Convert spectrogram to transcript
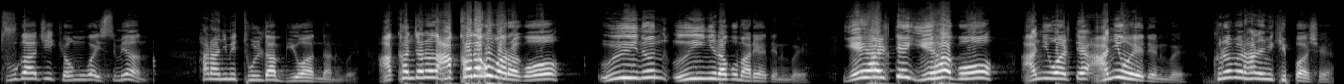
두 가지 경우가 있으면 하나님이 둘 다 미워한다는 거예요. 악한 자는 악하다고 말하고 의인은 의인이라고 말해야 되는 거예요. 예할 때 예하고 아니오할 때 아니오해야 되는 거예요. 그러면 하나님이 기뻐하셔요.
